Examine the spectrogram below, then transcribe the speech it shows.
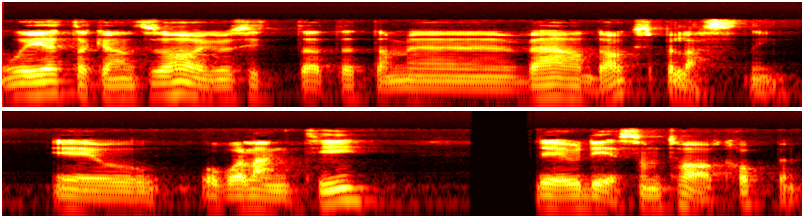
og i etterkant så har jeg jo sett at dette med hverdagsbelastning er jo over lang tid Det er jo det som tar kroppen.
